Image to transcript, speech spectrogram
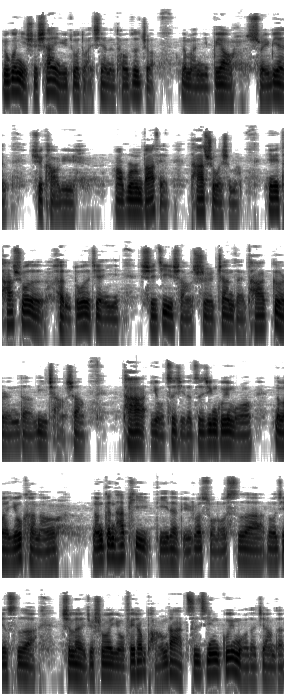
如果你是善于做短线的投资者，那么你不要随便去考虑而 Warren Buffett 他说什么？因为他说的很多的建议，实际上是站在他个人的立场上，他有自己的资金规模，那么有可能能跟他匹敌的，比如说索罗斯啊、罗杰斯啊之类，就说有非常庞大资金规模的这样的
